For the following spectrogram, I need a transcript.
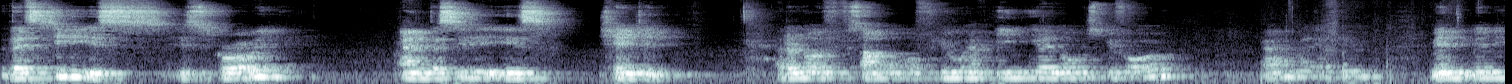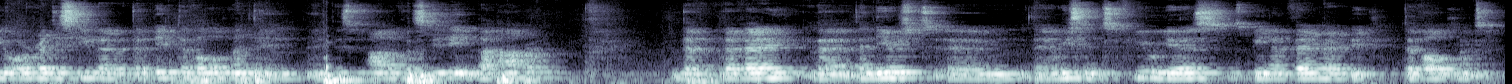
The city is, is growing and the city is changing. I don't know if some of you have been here in Aarhus before. Yeah, many of you. Maybe, maybe you already see the, the big development in, in this part of the city, in the harbor. The, the very the, the nearest um, the recent few years has been a very very big development.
